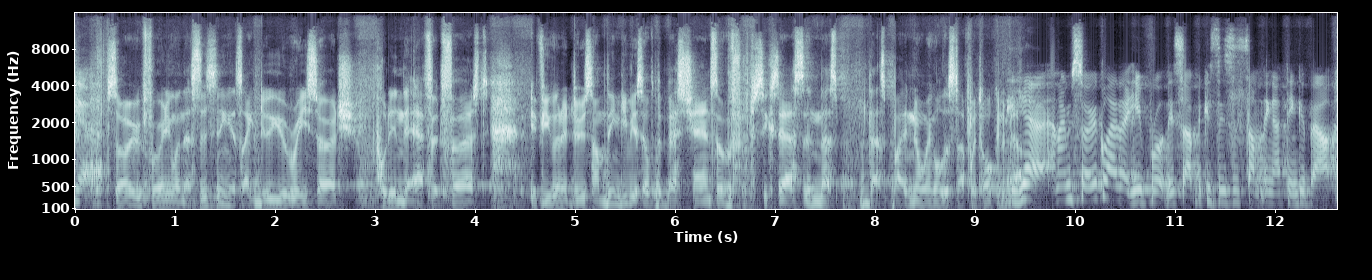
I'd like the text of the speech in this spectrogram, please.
Yeah. So for anyone that's listening, it's like do your research, put in the effort first. If you're going to do something, give yourself the best chance of success, and that's that's by knowing all the stuff we're talking about. Yeah, and I'm so glad that you brought this up because this is something I think about.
